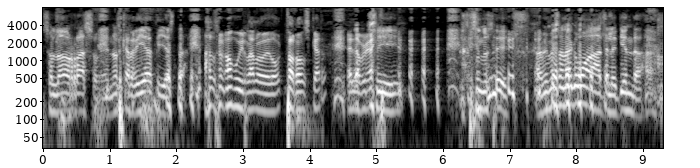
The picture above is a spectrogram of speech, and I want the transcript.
soldado raso, en Oscar Díaz y ya está. Ha sonado muy raro de doctor Oscar. Es la primera Sí, no sé, a mí me suena como a teletienda.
